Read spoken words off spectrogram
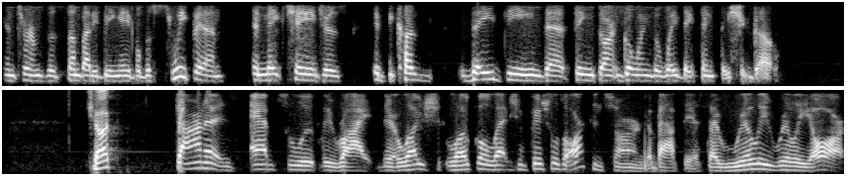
in terms of somebody being able to sweep in and make changes because they deem that things aren't going the way they think they should go. Chuck? Donna is absolutely right. Their lo- local election officials are concerned about this. They really, really are.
